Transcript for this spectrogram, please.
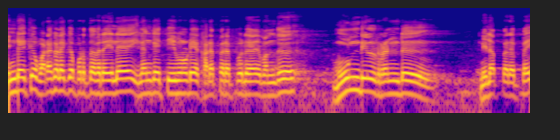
இன்றைக்கு வடகிழக்கை பொறுத்தவரையிலே இலங்கை தீவினுடைய கடப்பரப்பில் வந்து மூன்றில் ரெண்டு நிலப்பரப்பை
